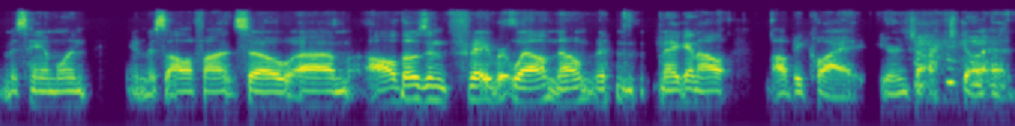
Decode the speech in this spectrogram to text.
Ms. Hamlin and Ms. Oliphant. So um, all those in favor, well, no, Megan, I'll, I'll be quiet. You're in charge. Go ahead.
